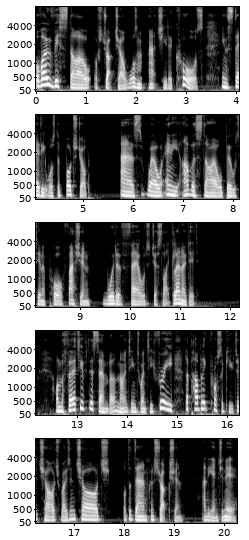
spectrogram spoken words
Although this style of structure wasn't actually the cause, instead it was the bodge job as well any other style built in a poor fashion would have failed just like Gleno did. On the 30th of December 1923, the public prosecutor charged those in charge of the dam construction and the engineer.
